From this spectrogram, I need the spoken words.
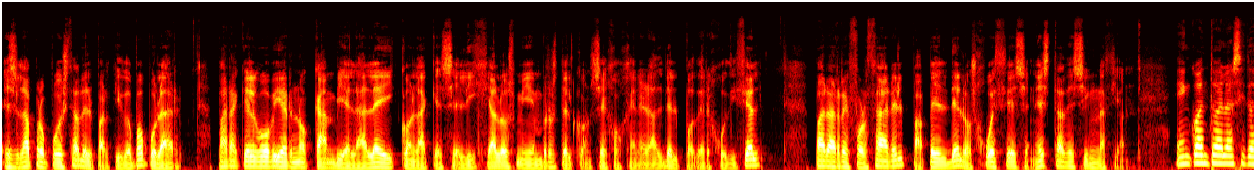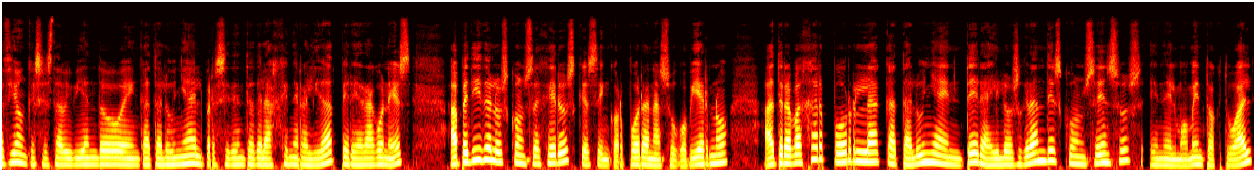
es la propuesta del Partido Popular para que el Gobierno cambie la ley con la que se elige a los miembros del Consejo General del Poder Judicial, para reforzar el papel de los jueces en esta designación. En cuanto a la situación que se está viviendo en Cataluña, el presidente de la Generalidad, Pere Aragonés, ha pedido a los consejeros que se incorporan a su gobierno a trabajar por la Cataluña entera y los grandes consensos en el momento actual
